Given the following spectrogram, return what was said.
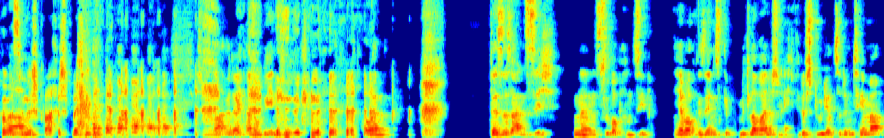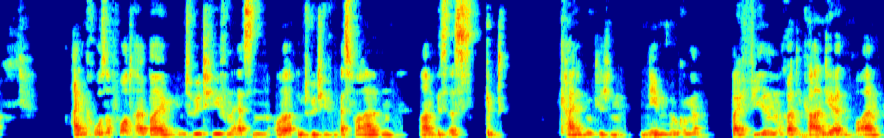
Was für eine ähm, Sprache sprechen? Sprache der Kalorien. Und das ist an sich ein super Prinzip. Ich habe auch gesehen, es gibt mittlerweile schon echt viele Studien zu dem Thema. Ein großer Vorteil beim intuitiven Essen oder intuitiven Essverhalten ähm, ist, es gibt keine wirklichen Nebenwirkungen. Bei vielen radikalen Diäten vor allem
